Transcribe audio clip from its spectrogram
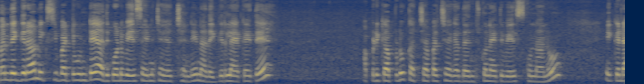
మన దగ్గర మిక్సీ పట్టి ఉంటే అది కూడా వేసైనా చేయొచ్చండి. నా దగ్గర లేకైతే అప్పటికప్పుడు కచ్చాపచ్చాగా దంచుకొని అయితే వేసుకున్నాను. ఇక్కడ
